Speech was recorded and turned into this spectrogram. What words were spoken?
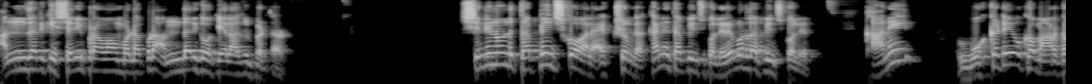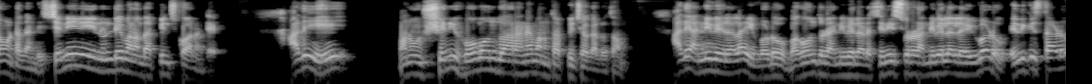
అందరికీ శని ప్రభావం పడ్డప్పుడు అందరికీ ఒకేలా చూపెడతాడు శని నుండి తప్పించుకోవాలి యాక్చువల్గా కానీ తప్పించుకోలేరు ఎవరు తప్పించుకోలేరు. కానీ ఒక్కటే ఒక మార్గం ఉంటుందండి. శని నుండి మనం తప్పించుకోవాలంటే అది మనం శని హోమం ద్వారానే మనం తప్పించగలుగుతాం. అది అన్ని వేళలా ఇవ్వడు. భగవంతుడు అన్ని వేళలా శనీశ్వరుడు అన్ని వేళలా ఇవ్వడు. ఎందుకు ఇస్తాడు?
